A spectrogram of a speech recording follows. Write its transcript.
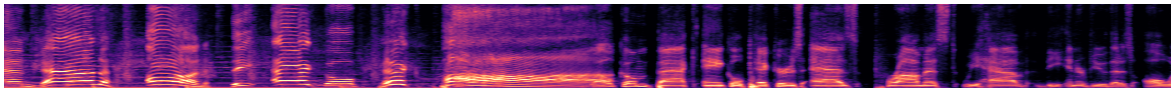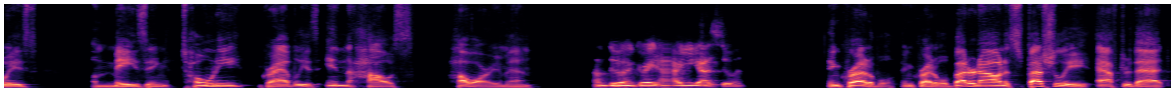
and Dan on the Ankle Pick Pod. Welcome back, ankle pickers. As promised, we have the interview that is always amazing. Tony Gravely is in the house. How are you, man? I'm doing great. How are you guys doing? Incredible, incredible. Better now, and especially after that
